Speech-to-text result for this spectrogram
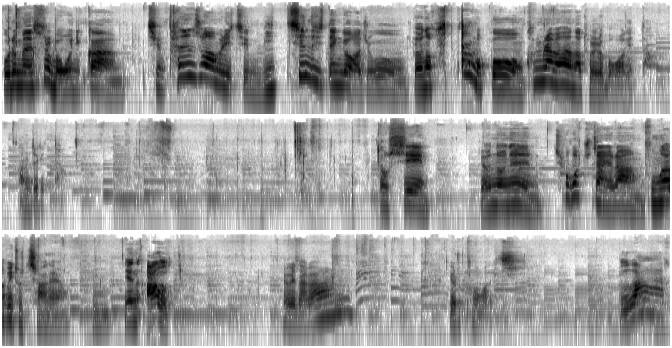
오랜만에 술 먹으니까 지금 탄수화물이 지금 미친 듯이 땡겨가지고 연어 후딱 먹고 컵라면 하나 돌려 먹어야겠다. 안 되겠다. 역시 연어는 초고추장이랑 궁합이 좋지 않아요. 음, 얘는 아웃. 여기다가 이렇게 먹어야지. 으악.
